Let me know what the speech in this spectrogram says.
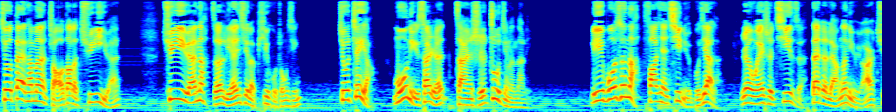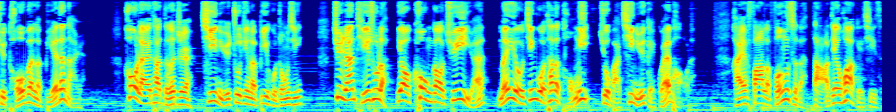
就带他们找到了区议员。区议员呢，则联系了庇护中心。就这样，母女三人暂时住进了那里。李伯森呢，发现妻女不见了，认为是妻子带着两个女儿去投奔了别的男人。后来他得知妻女住进了庇护中心，居然提出了要控告区议员没有经过他的同意就把妻女给拐跑了，还发了疯似的打电话给妻子。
